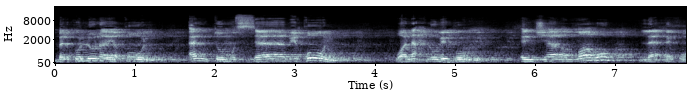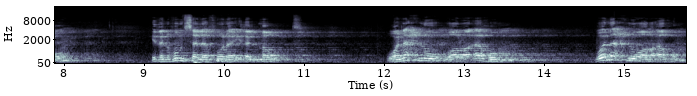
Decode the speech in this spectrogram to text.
بل كلنا يقول أنتم السابقون ونحن بكم إن شاء الله لاحقون إذا هم سلفنا إلى الموت. ونحن وراءهم ونحن وراءهم.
